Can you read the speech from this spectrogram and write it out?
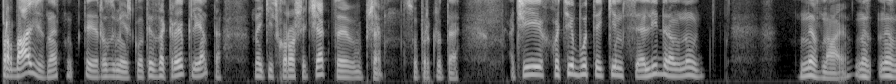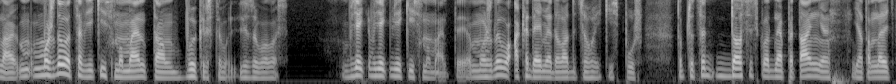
продажі, знаєш, ну, ти розумієш, коли ти закрив клієнта на якийсь хороший чек, це взагалі супер круте. А чи хотів бути якимсь лідером, ну, не знаю. Не не знаю. Можливо, це в якийсь момент там викристалізувалось. В я, в, я, в якийсь момент. Можливо, академія дала до цього якийсь пуш. Тобто це досить складне питання. Я там навіть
